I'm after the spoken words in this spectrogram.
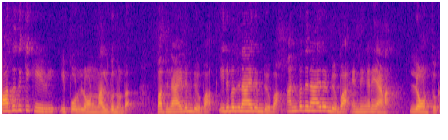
പദ്ധതിക്ക് കീഴിൽ ഇപ്പോൾ ലോൺ നൽകുന്നുണ്ട്. പതിനായിരം രൂപ ഇരുപതിനായിരം രൂപ അൻപതിനായിരം രൂപ എന്നിങ്ങനെയാണ് ലോൺ തുക.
